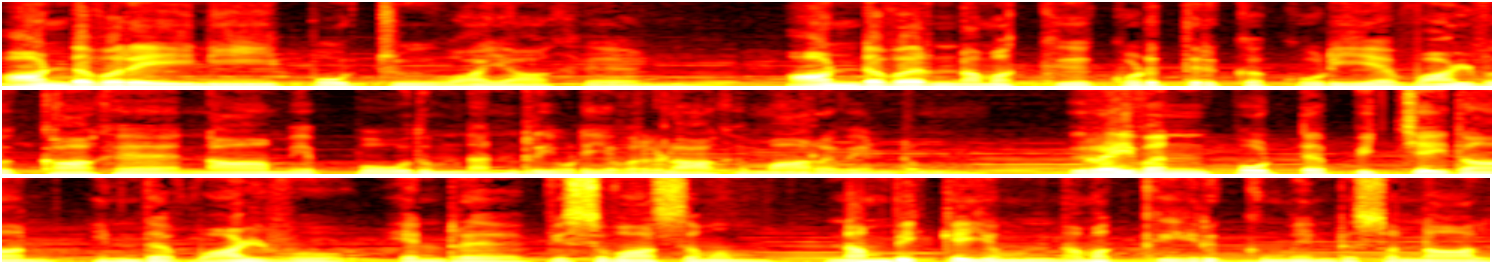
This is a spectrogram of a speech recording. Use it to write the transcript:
ஆண்டவரை நீ போற்றுவாயாக. ஆண்டவர் நமக்கு கொடுத்திருக்கக்கூடிய வாழ்வுக்காக நாம் எப்போதும் நன்றியுடையவர்களாக மாற வேண்டும். இறைவன் போட்ட பிச்சைதான் இந்த வாழ்வு என்ற விசுவாசமும் நம்பிக்கையும் நமக்கு இருக்கும் என்று சொன்னால்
